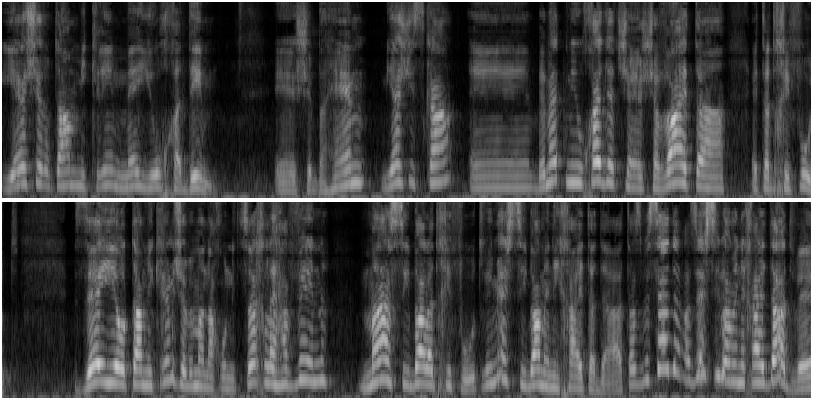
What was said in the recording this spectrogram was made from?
יש את אותם מקרים מיוחדים, אה, שבהם יש עסקה אה, באמת מיוחדת ששווה את, הדחיפות. זה יהיה אותם מקרים שבהם אנחנו נצטרך להבין מה הסיבה לדחיפות, ואם יש סיבה מניחה את הדעת, אז בסדר, אז יש סיבה מניחה את הדעת, ו...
